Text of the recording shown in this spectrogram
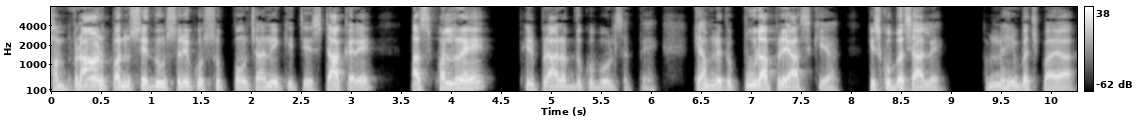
हम प्राणपन से दूसरे को सुख पहुँचाने की चेष्टा करें, असफल रहे, फिर प्रारब्ध को बोल सकते हैं। कि हमने तो पूरा प्रयास किया? किसको बचा ले? हम नहीं बच पाया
